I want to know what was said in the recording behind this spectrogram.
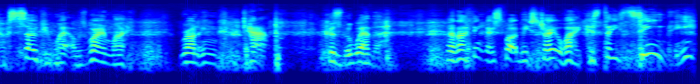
I was soaking wet. I was wearing my running cap because of the weather. And I think they spotted me straight away because they'd seen me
